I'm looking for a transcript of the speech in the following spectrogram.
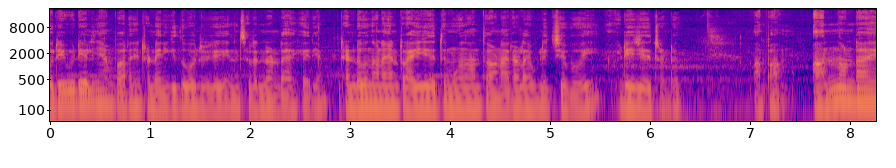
ഒരു വീഡിയോയിൽ ഞാൻ പറഞ്ഞിട്ടുണ്ട് എനിക്ക് ഇതുപോലൊരു ഇൻസിഡന്റ് ഉണ്ടായ കാര്യം. രണ്ട് മൂന്ന് തവണ ഞാൻ ട്രൈ ചെയ്തിട്ട് മൂന്നാമത്തെ തവണ ഒരാളെ വിളിച്ച് പോയി വീഡിയോ ചെയ്തിട്ടുണ്ട്. അപ്പം അന്നുണ്ടായ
